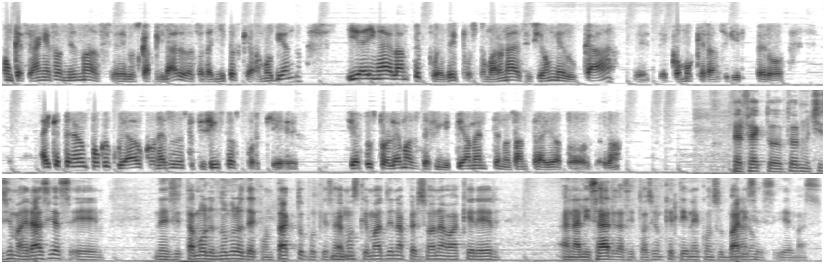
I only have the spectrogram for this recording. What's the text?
aunque sean esas mismas, eh, los capilares, las arañitas que vamos viendo, y de ahí en adelante, pues, pues tomar una decisión educada de, cómo quieran seguir. Pero hay que tener un poco de cuidado con esos esteticistas porque ciertos problemas definitivamente nos han traído a todos, ¿verdad? Perfecto, doctor, muchísimas gracias. Eh, necesitamos los números de contacto porque sabemos que más de una persona va a querer analizar la situación que tiene con sus varices y demás.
